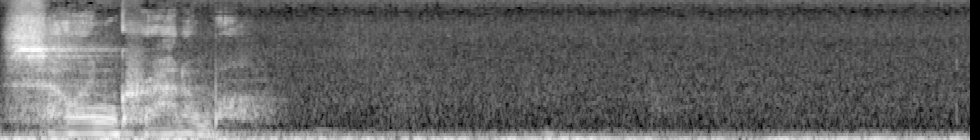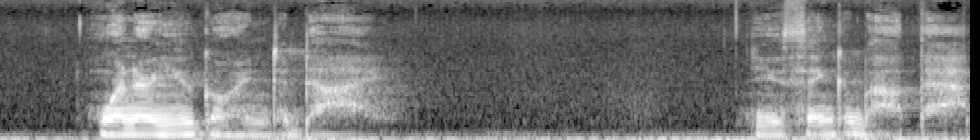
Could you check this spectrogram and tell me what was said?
So incredible. When are you going to die? Do you think about that?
